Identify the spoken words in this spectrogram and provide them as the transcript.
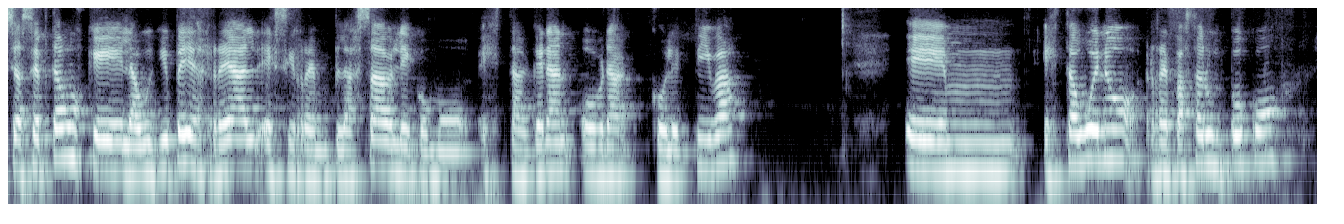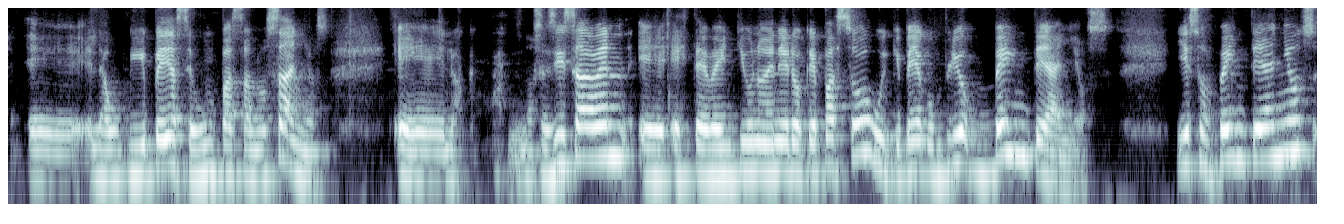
si aceptamos que la Wikipedia es real, es irreemplazable como esta gran obra colectiva, em, está bueno repasar un poco eh, la Wikipedia según pasan los años. Eh, no sé si saben, eh, este 21 de enero que pasó, Wikipedia cumplió 20 años. Y esos 20 años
